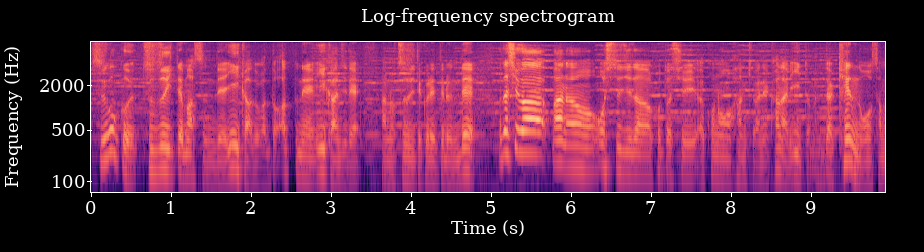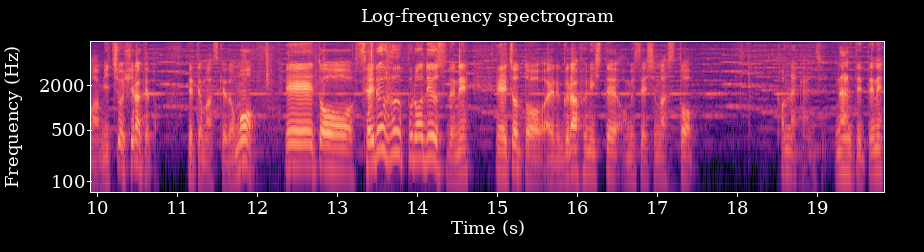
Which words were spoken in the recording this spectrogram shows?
すごく続いてますんでいいカードがどっとねいい感じであの続いてくれてるんで私はあのお羊座は今年この半期はねかなりいいと思います。だから剣の王様は道を開けと出てますけどもえっ、ー、とセルフプロデュースでね、えー、ちょっと、え、グラフにしてお見せしますとこんな感じなんて言ってね、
